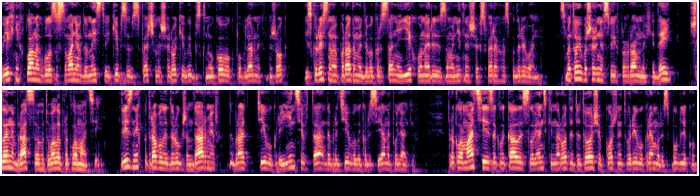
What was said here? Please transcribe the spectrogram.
У їхніх планах було заснування видавництва, які б забезпечили широкий випуск науково-популярних книжок із корисними порадами для використання їх у найрізноманітніших сферах господарювання. З метою поширення своїх програмних ідей члени братства готували прокламації. Дві з них потрапили до рук жандармів, до братів українців та до братів великоросіяни поляків. Прокламації закликали слов'янські народи до того, щоб кожен творив окрему республіку,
